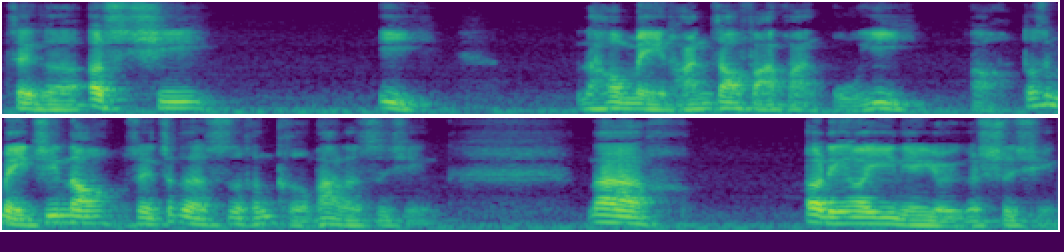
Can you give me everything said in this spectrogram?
这个二十七亿，然后美团遭罚款五亿啊，都是美金哦，所以这个是很可怕的事情。那二零二一年有一个事情，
